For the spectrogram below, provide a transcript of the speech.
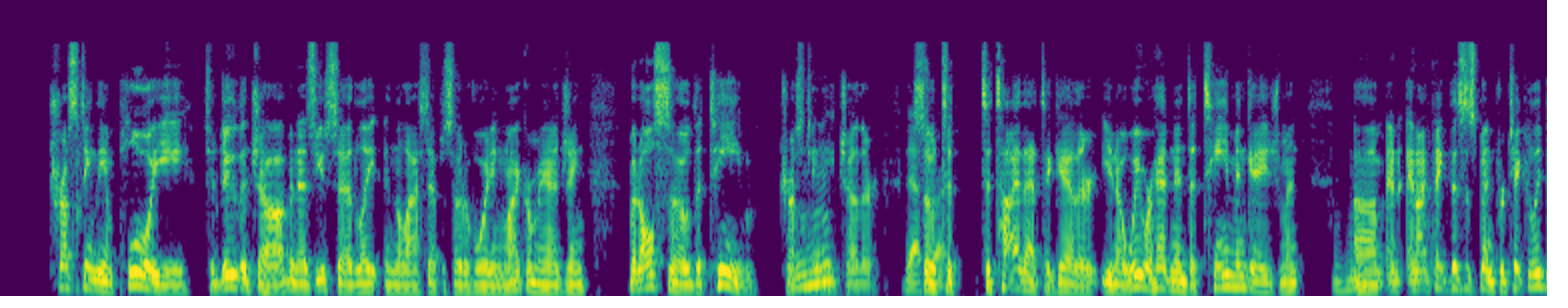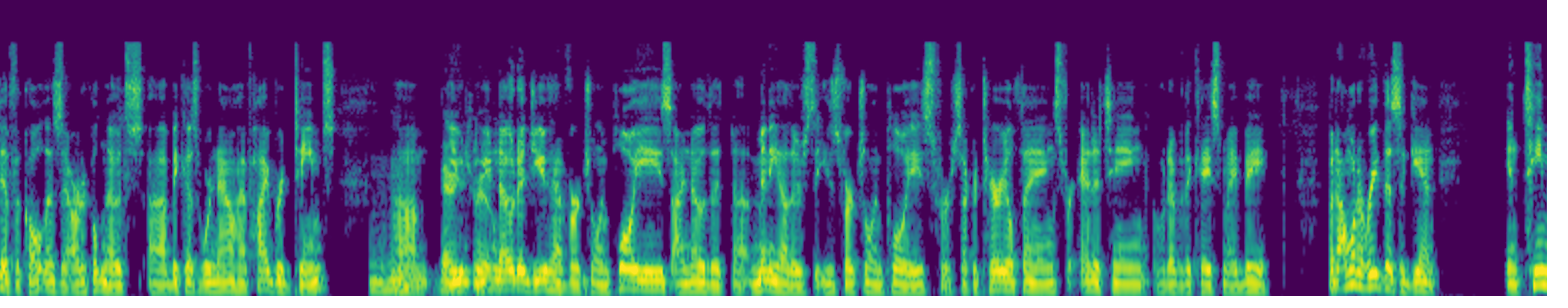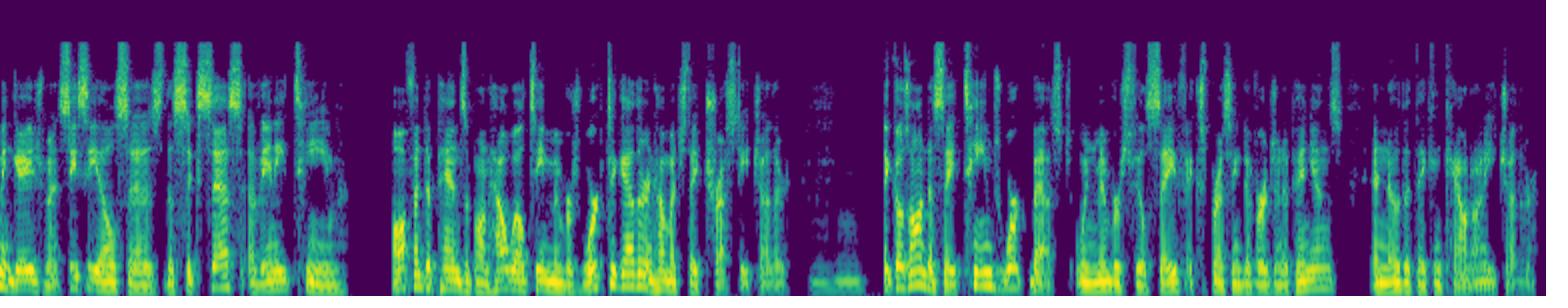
trusting the employee to do the job. And as you said late in the last episode, avoiding micromanaging, but also the team trusting mm-hmm. each other. That's so right. to to tie that together, you know, we were heading into team engagement, mm-hmm. um, and and I think this has been particularly difficult, as the article notes, uh, because we now have hybrid teams. Mm-hmm. Um, you, you, noted you have virtual employees. I know that uh, many others that use virtual employees for secretarial things, for editing, whatever the case may be. But I want to read this again. In team engagement, CCL says the success of any team often depends upon how well team members work together and how much they trust each other. Mm-hmm. It goes on to say teams work best when members feel safe expressing divergent opinions and know that they can count on each other.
